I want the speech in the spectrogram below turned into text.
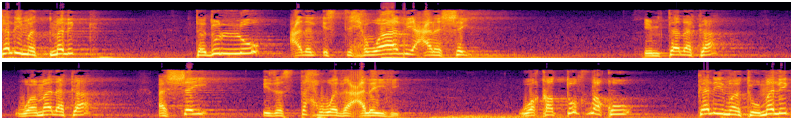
كلمة ملك تدل على الاستحواذ على الشيء. امتلك وملك الشيء إذا استحوذ عليه. وقد تطلق كلمة ملك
